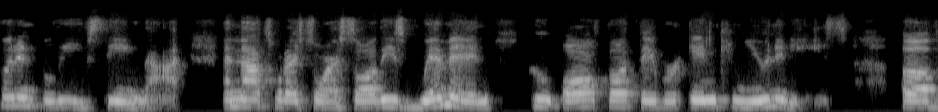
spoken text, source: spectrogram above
couldn't believe seeing that. And that's what I saw. I saw these women who all thought they were in communities of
